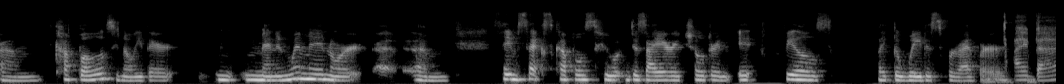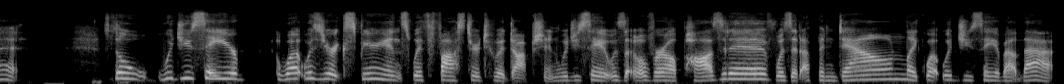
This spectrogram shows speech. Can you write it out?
um, couples you know either men and women or uh, um, same-sex couples who desire children it feels like the wait is forever i bet so would you say your what was your experience with foster to adoption? Would you say it was overall positive? Was it up and down? Like, what would you say about that?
